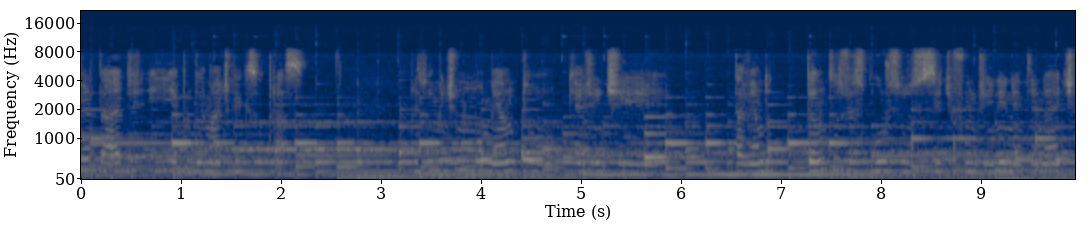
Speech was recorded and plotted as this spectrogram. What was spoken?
verdade e a problemática que isso traz principalmente no momento que a gente tá vendo tantos discursos se difundirem na internet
